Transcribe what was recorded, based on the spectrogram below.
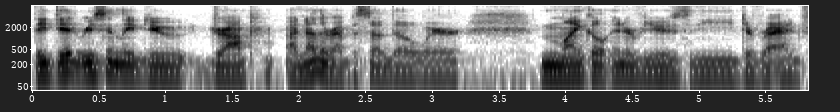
They did recently do drop another episode though, where Michael interviews the director.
